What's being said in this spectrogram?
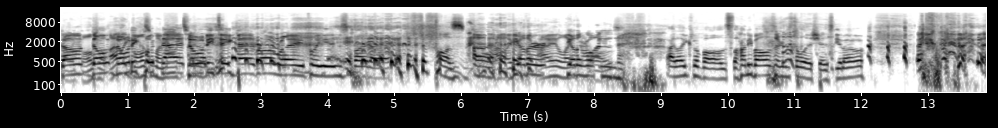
Don't balls don't in- like nobody clip that. Nobody take that wrong way, please. But uh, Pause. uh, I like- the other I like the other one. I like the balls. The honey balls are just delicious. You know.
